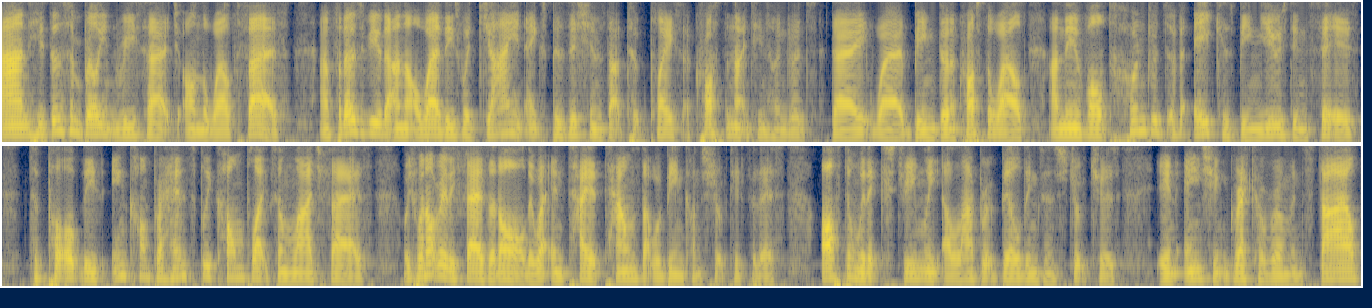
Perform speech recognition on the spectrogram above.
And he's done some brilliant research on the World's Fairs. And for those of you that are not aware, these were giant expositions that took place across the 1900s. They were being done across the world and they involved hundreds of acres being used in cities to put up these incomprehensibly complex and large fairs, which were not really fairs at all. They were entire towns that were being constructed for this, often with extremely elaborate buildings and structures in ancient Greco Roman style.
